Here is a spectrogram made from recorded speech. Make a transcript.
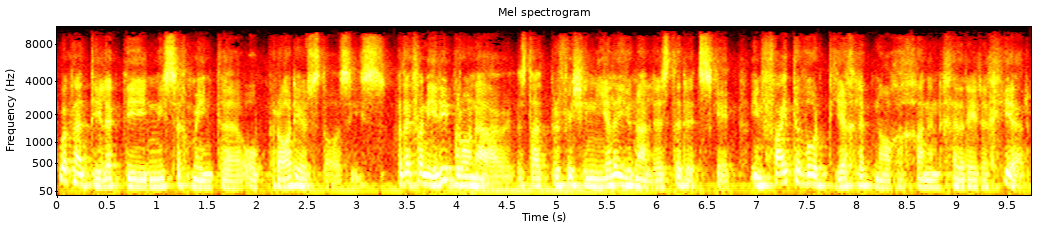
ook natuurlik die nuussegmente op radiostasies. Wat ek van hierdie bronne hou, is dat professionele joernaliste dit skep en feite word deeglik nagegaan en geredigeer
